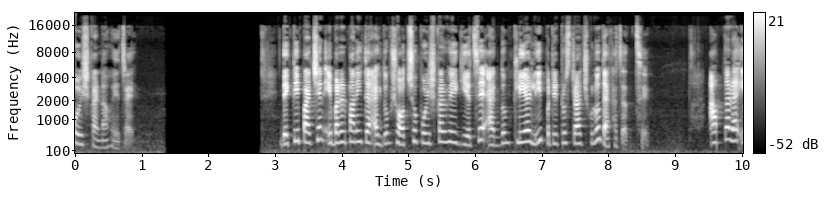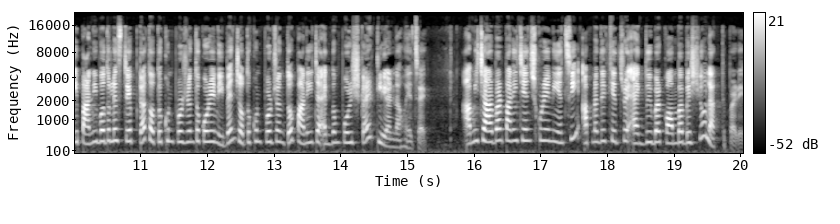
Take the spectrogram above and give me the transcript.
পরিষ্কার না হয়ে যায়। দেখতেই পাচ্ছেন, এবারের পানিটা একদম স্বচ্ছ, পরিষ্কার হয়ে গিয়েছে, একদম ক্লিয়ারলি পটেটো স্টার্চগুলো দেখা যাচ্ছে। আপনারা এই পানি বদলের স্টেপটা ততক্ষণ পর্যন্ত করে নেবেন, যতক্ষণ পর্যন্ত পানিটা একদম পরিষ্কার ক্লিয়ার না হয়ে যায়। আমি চারবার পানি চেঞ্জ করে নিয়েছি, আপনাদের ক্ষেত্রে এক, দুইবার কম বা বেশিও লাগতে পারে।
